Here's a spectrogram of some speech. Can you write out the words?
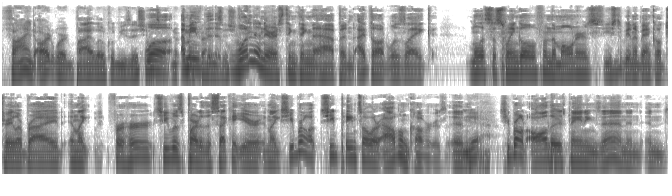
find artwork by local musicians? Well, Nor- I mean, Northbound th- musicians? one interesting thing that happened, I thought, was like Melissa Swingle from the Moaners used to be in a band called Trailer Bride, and like for her, she was part of the second year, and like she brought, she paints all her album covers, and Yeah. she brought all those paintings in, and and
